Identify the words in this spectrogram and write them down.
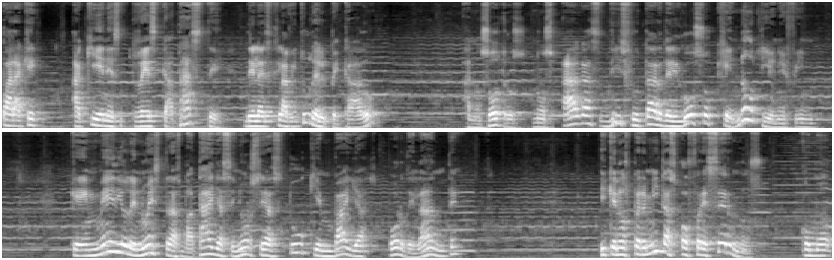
para que a quienes rescataste de la esclavitud del pecado, a nosotros nos hagas disfrutar del gozo que no tiene fin. Que en medio de nuestras batallas, Señor, seas tú quien vayas por delante y que nos permitas ofrecernos como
